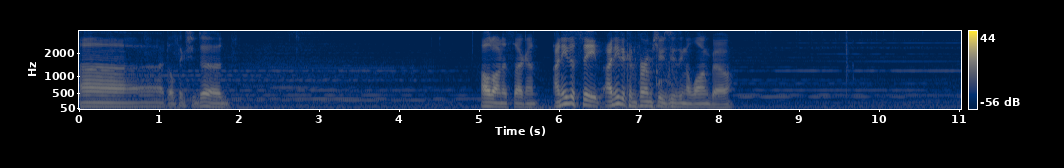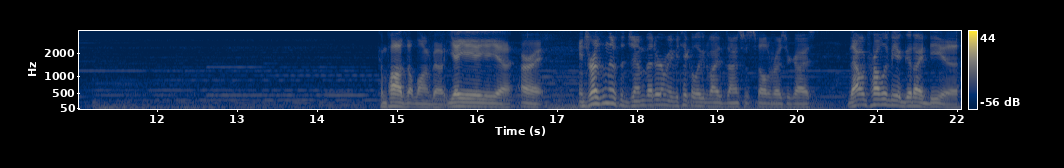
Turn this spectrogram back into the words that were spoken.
Uh, I don't think she did. Hold on a second. I need to see, I need to confirm she was using a longbow. Composite longbow. Yeah, yeah, yeah, yeah, yeah. Alright. In Drezen, there's a gem vendor. Maybe take a look at Device Dinosaur spell to res your guys. That would probably be a good idea.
